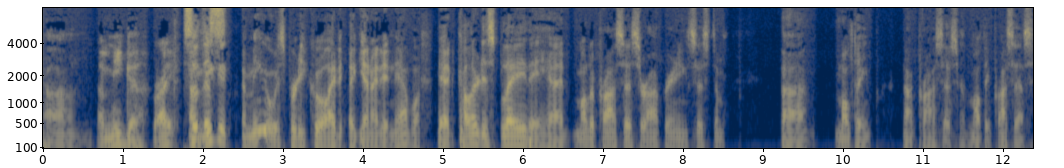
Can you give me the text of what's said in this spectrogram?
Um, Amiga, right? So Amiga, this Amiga was pretty cool. I, again, I didn't have one. They had color display. They had multiprocessor operating system, um, multi, not processor, multi-process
